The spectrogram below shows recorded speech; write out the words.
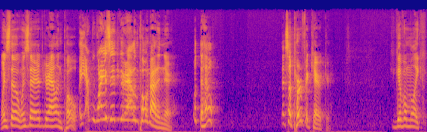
When's the when's the Edgar Allan Poe? Why is Edgar Allan Poe not in there? What the hell? That's a perfect character. You give him like,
